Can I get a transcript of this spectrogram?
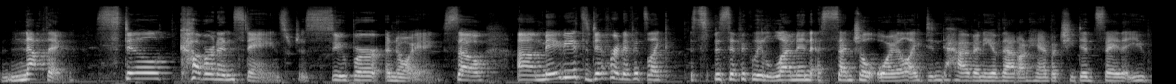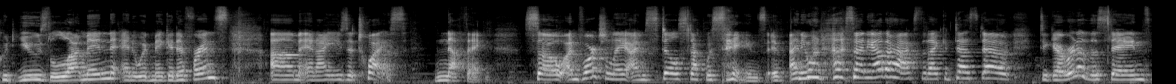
nothing. Still covered in stains, which is super annoying. So um, maybe it's different if it's like specifically lemon essential oil. I didn't have any of that on hand, but she did say that you could use lemon and it would make a difference. Um, and I use it twice, nothing. So unfortunately, I'm still stuck with stains. If anyone has any other hacks that I could test out to get rid of the stains,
